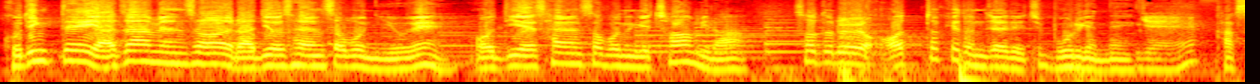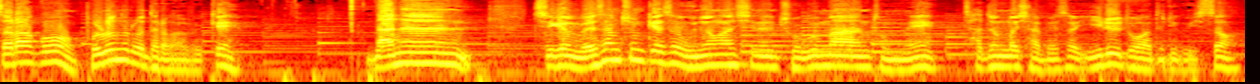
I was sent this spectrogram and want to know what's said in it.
고딩 때 야자하면서 라디오 사연 써본 이후에 어디에 사연 써보는 게 처음이라 서두를 어떻게 던져야 될지 모르겠네. 예. 각설하고 본론으로 들어가 볼게. 나는 지금 외삼촌께서 운영하시는 조그마한 동네 자전거 샵에서 일을 도와드리고 있어.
